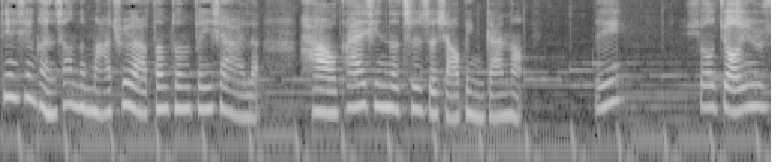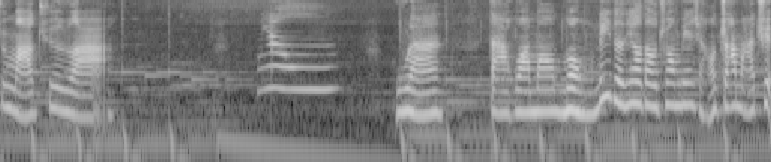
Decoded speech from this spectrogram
电线杆上的麻雀啊，纷纷飞下来了，好开心的吃着小饼干呢。诶，小脚印是麻雀啦！喵！忽然，大花猫猛力的跳到窗边，想要抓麻雀。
